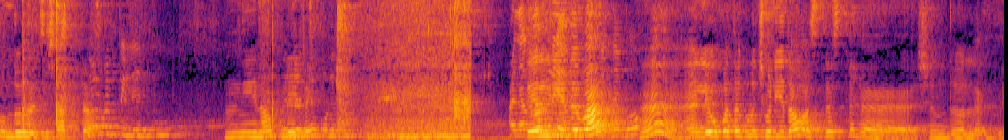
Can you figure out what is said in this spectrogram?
সুন্দর হয়েছে শাকটা। নিয়ে নাও প্লেটে আর তেল দিয়ে দেবা? হ্যাঁ হ্যাঁ, লেবু পাতাগুলো ছড়িয়ে দাও আস্তে আস্তে। হ্যাঁ সুন্দর লাগবে।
